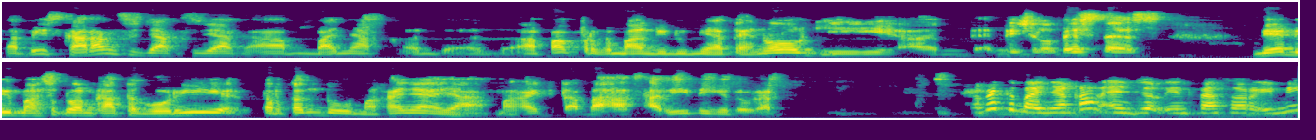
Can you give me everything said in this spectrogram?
tapi sekarang sejak sejak uh, banyak uh, apa perkembangan di dunia teknologi, uh, digital business, dia dimasuk dalam kategori tertentu. Makanya ya, makanya kita bahas hari ini gitu kan. Tapi kebanyakan angel investor ini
